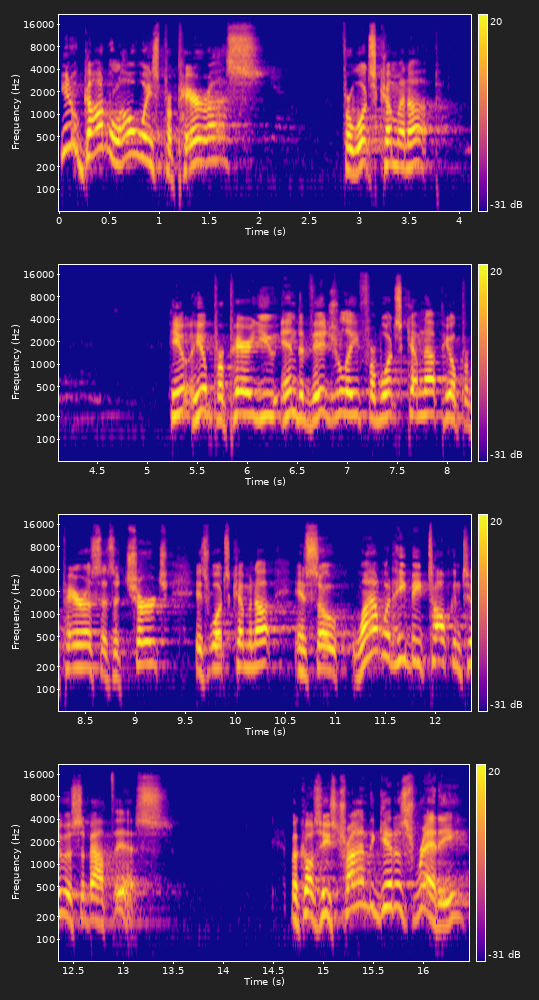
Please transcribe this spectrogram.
you know, God will always prepare us for what's coming up. He'll, he'll prepare you individually for what's coming up. He'll prepare us as a church is what's coming up. And so, why would He be talking to us about this? Because He's trying to get us ready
